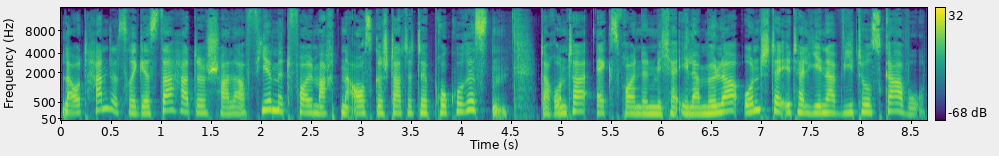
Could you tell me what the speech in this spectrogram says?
Laut Handelsregister hatte Schaller vier mit Vollmachten ausgestattete Prokuristen, darunter Ex-Freundin Michaela Müller und der Italiener Vito Scavo.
